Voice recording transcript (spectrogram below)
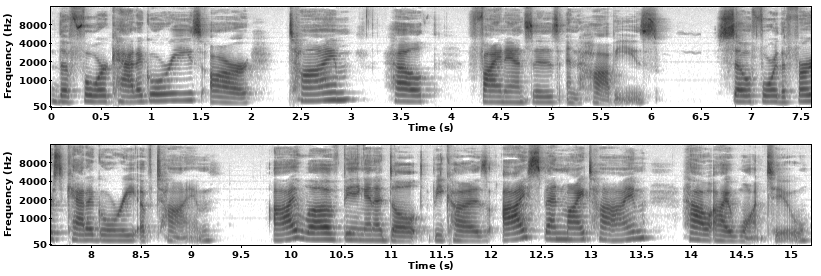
The four categories are time, health, finances, and hobbies. So, for the first category of time, I love being an adult because I spend my time how I want to.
